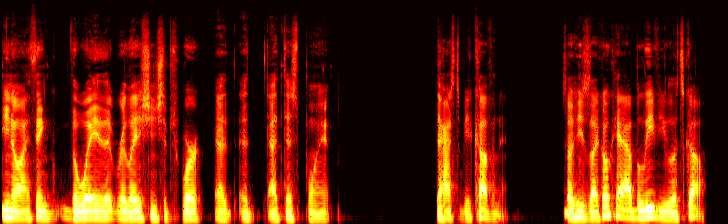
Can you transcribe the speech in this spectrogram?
you know I think the way that relationships work at at, at this point, there has to be a covenant. So Mhm. he's like, okay, I believe you. Let's go.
